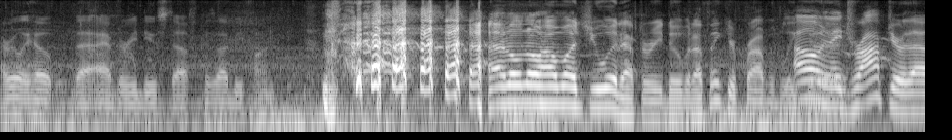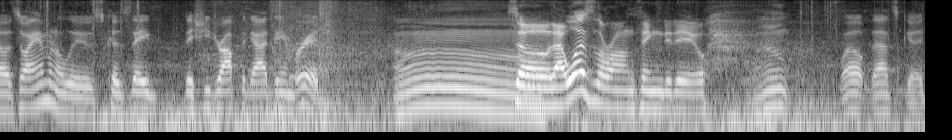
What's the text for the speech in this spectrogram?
I really hope that I have to redo stuff because that'd be fun. I don't know how much you would have to redo, but I think you're probably. Oh, good. and they dropped her though, so I am gonna lose because they, they she dropped the goddamn bridge. Oh. So that was the wrong thing to do. Well, Well, that's good.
